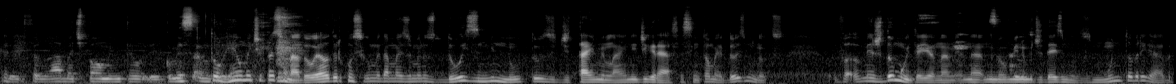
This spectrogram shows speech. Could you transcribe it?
Tu falou, ah, bate palma então. Daí começamos. Tô realmente impressionado. O Elder conseguiu me dar mais ou menos dois minutos de timeline de graça. Assim, toma aí, dois minutos. Me ajudou muito aí na, na, no meu mínimo de 10 minutos. Muito obrigado.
